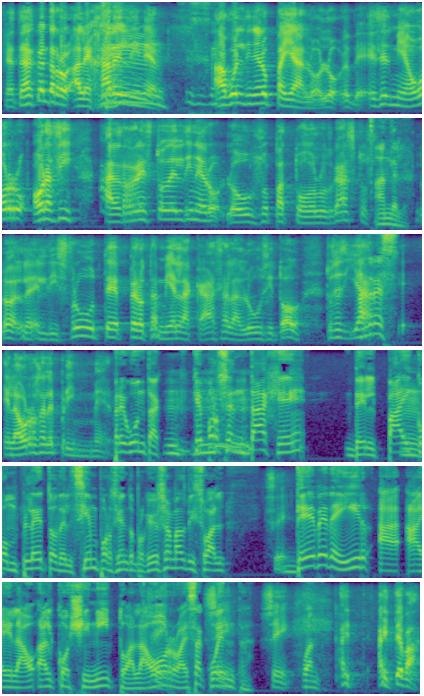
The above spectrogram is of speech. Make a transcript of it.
Fíjate, ¿Te das cuenta, Raúl? Alejar el dinero. Hago el dinero para allá. lo- lo- ese es mi ahorro. Ahora sí, al resto del dinero lo uso para todos los gastos. Ándele. Lo- el disfrute, pero también la casa, la luz y todo. Entonces ya Andrés. el ahorro sale primero. Pregunta, ¿qué porcentaje del pie completo del 100%, porque yo soy más visual, Sí. debe de ir a, a el al cochinito, al ahorro, a esa cuenta? Sí. ¿Cuánto? Ahí, ahí te va.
